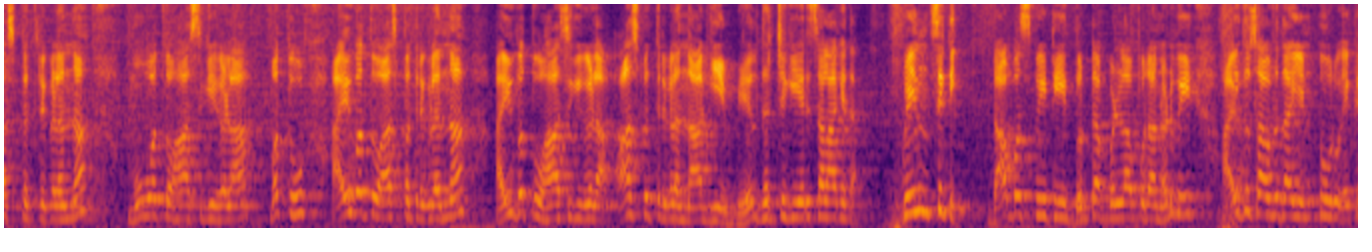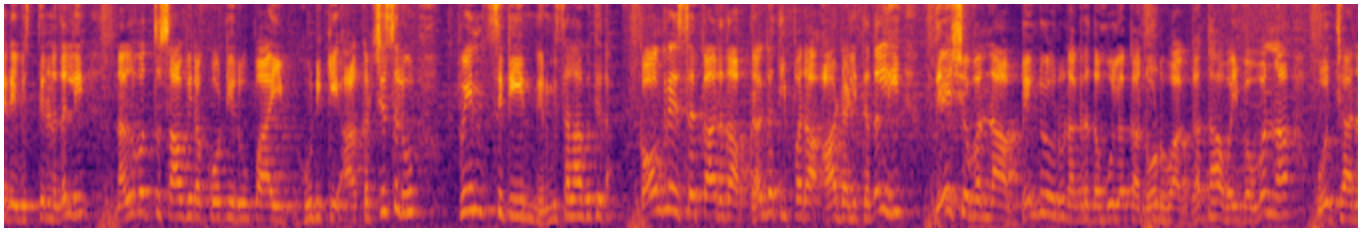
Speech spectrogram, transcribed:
ಆಸ್ಪತ್ರೆಗಳನ್ನು, ಮೂವತ್ತು ಹಾಸಿಗೆಗಳ ಮತ್ತು ಐವತ್ತು ಆಸ್ಪತ್ರೆಗಳನ್ನು, ಐವತ್ತು ಹಾಸಿಗೆಗಳ ಆಸ್ಪತ್ರೆಗಳನ್ನಾಗಿ ಮೇಲ್ದರ್ಜೆಗೆ ಏರಿಸಲಾಗಿದೆ. ಕ್ವೀನ್ ಸಿಟಿ, ದಾಬಸ್ಪೇಟೆ, ದೊಡ್ಡಬಳ್ಳಾಪುರ ನಡುವೆ ಐದು ಸಾವಿರದ ಎಂಟುನೂರು ಎಕರೆ ವಿಸ್ತೀರ್ಣದಲ್ಲಿ ನಲವತ್ತು ಸಾವಿರ ಕೋಟಿ ರೂಪಾಯಿ ಹೂಡಿಕೆ ಆಕರ್ಷಿಸಲು ಕ್ವೀನ್ ಸಿಟಿ ನಿರ್ಮಿಸಲಾಗುತ್ತಿದೆ. ಕಾಂಗ್ರೆಸ್ ಸರ್ಕಾರದ ಪ್ರಗತಿಪರ ಆಡಳಿತದಲ್ಲಿ ದೇಶವನ್ನ ಬೆಂಗಳೂರು ನಗರದ ಮೂಲಕ ನೋಡುವ ಗತ ವೈಭವವನ್ನ ಉದ್ಯಾನ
